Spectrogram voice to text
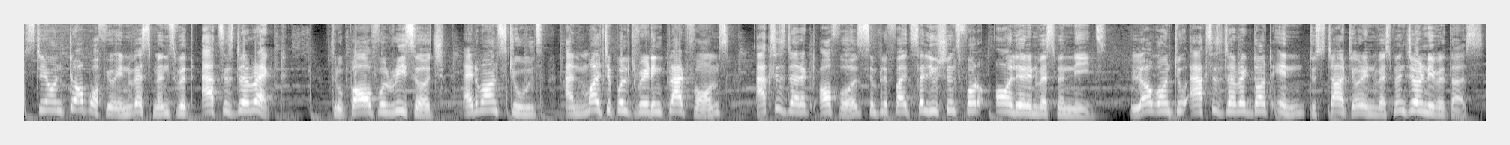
Stay on top of your investments with Axis Direct. Through powerful research, advanced tools, and multiple trading platforms, Axis Direct offers simplified solutions for all your investment needs. Log on to axisdirect.in to start your investment journey with us.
